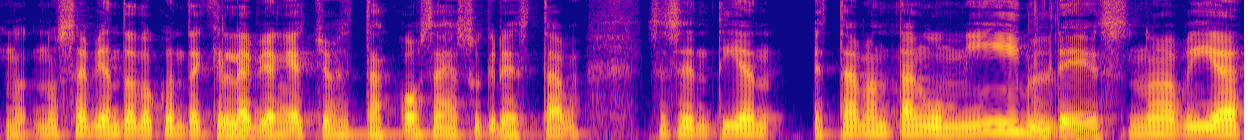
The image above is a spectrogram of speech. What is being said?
no, se habían dado cuenta que le habían hecho estas cosas a Jesucristo, se sentían, estaban tan humildes, no había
